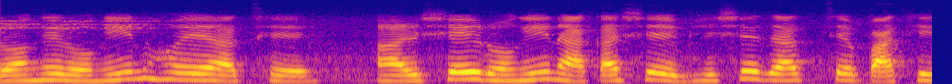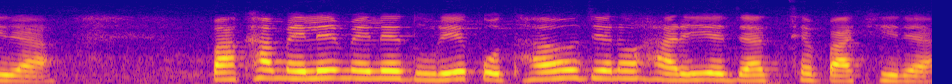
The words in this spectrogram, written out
রঙে রঙিন হয়ে আছে, আর সেই রঙিন আকাশে ভেসে যাচ্ছে পাখিরা। পাখা মেলে মেলে দূরে কোথাও যেন হারিয়ে যাচ্ছে পাখিরা।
